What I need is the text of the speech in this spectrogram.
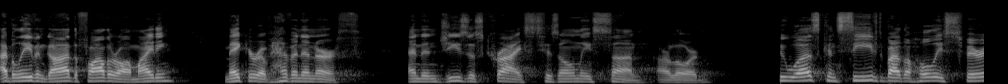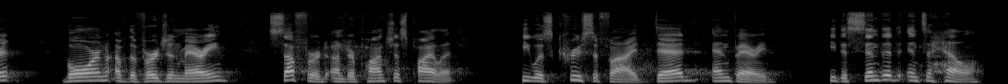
I believe in God, the Father Almighty, maker of heaven and earth, and in Jesus Christ, his only Son, our Lord, who was conceived by the Holy Spirit, born of the Virgin Mary, suffered under Pontius Pilate he was crucified, dead, and buried. He descended into hell.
